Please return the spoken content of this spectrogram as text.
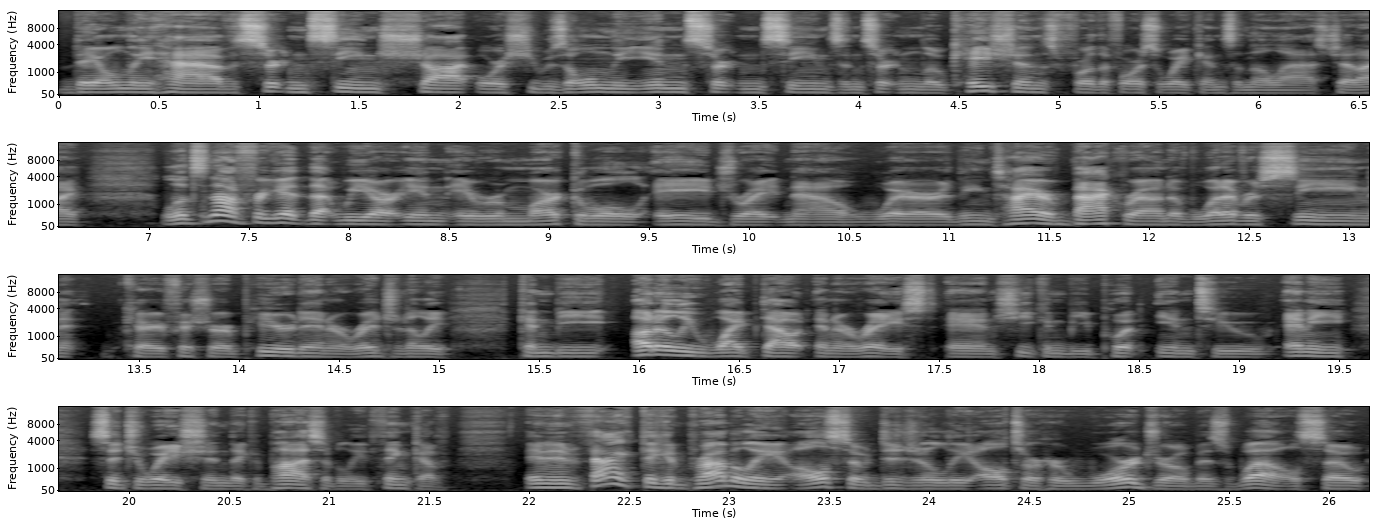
they only have certain scenes shot or she was only in certain scenes in certain locations for The Force Awakens and The Last Jedi. Let's not forget that we are in a remarkable age right now where the entire background of whatever scene Carrie Fisher appeared in originally can be utterly wiped out and erased, and she can be put into any situation they could possibly think of. And in fact, they could probably also digitally alter her wardrobe as well, so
